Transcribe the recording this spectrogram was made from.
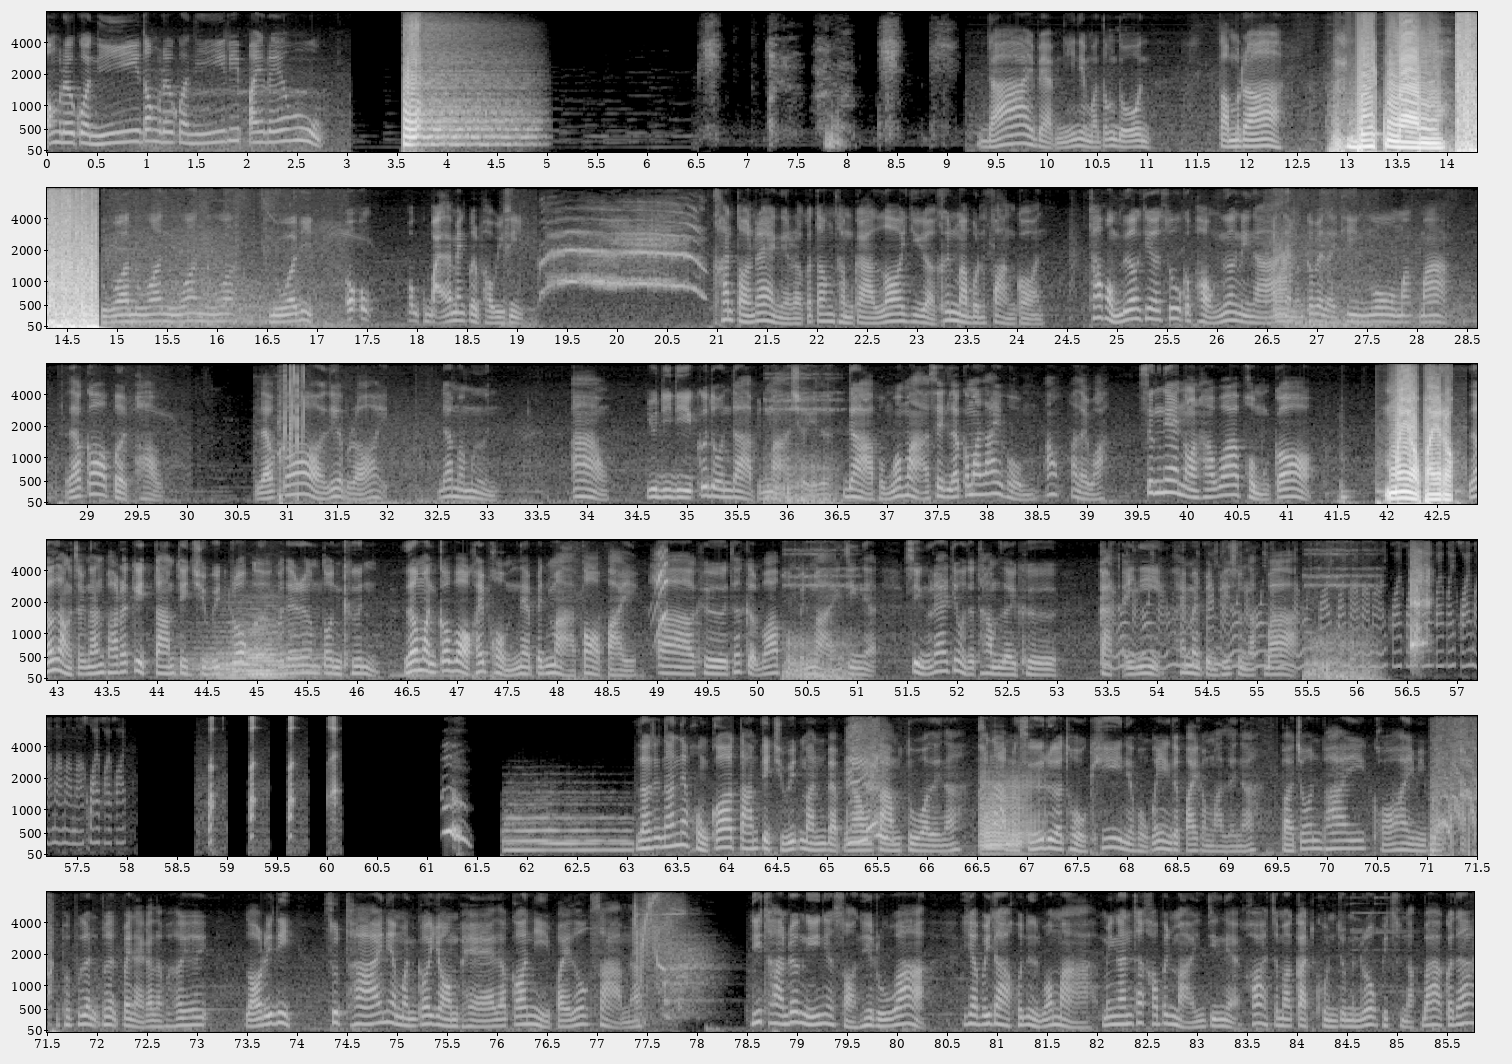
ต้องเร็วกว่านี้ ต้องเร็วกว่านี้ รีบไปเร็ว ได้แบบนี้เนี่ยมันต้องโดนตำราบิ๊กมัมนัวนัวนัวนัวนัวดิโอ้โอ้โอ้กูบ่ายแล้วแม่งเปิดเผาวีซีขั้นตอนแรกเนี่ยเราก็ต้องทำการล่อเหยื่อขึ้นมาบนฝั่งก่อน ถ้าผมเลือกที่จะสู้กับเผาเงือกในน้ำเนี่ยมันก็เป็นอะไรที่โง่มากๆ แล้วก็เปิดเผา แล้วก็เรียบร้อย ได้มาหมื่น อ้าว อยู่ดีๆ ก็โดนด่าเป็นหมาเฉยเลย ด่าผมว่าหมาเสร็จแล้วก็มาไล่ผม เอ้า อะไรวะ ซึ่งแน่นอนครับว่าผมก็ ไม่ออกไปหรอก แล้วหลังจากนั้นภารกิจตามติดชีวิตโรคเอ๋อก็ได้เริ่มต้นขึ้น แล้วมันก็บอกให้ผมเนี่ยเป็นหมาต่อไป อ่า คือถ้าเกิดว่าผมเป็นหมาจริงๆเนี่ย สิ่งแรกที่ผมจะทำเลยคือ กัดไอ้นี่ให้มันเป็นพิษสุนัขบ้า หลังจากนั้นเนี่ยผมก็ตามติดชีวิตมันแบบเงาตามตัวเลยนะ ขนาดมันซื้อเรือโถขี้เนี่ยผมก็ยังจะไปกับมันเลยนะป่าจนภัยขอให้มีเพื่อนเพื่อนเพื่อนเพื่อนไปไหนกันล่ะเฮ้ยเฮ้ยรอด้วยดิสุดท้ายเนี่ยมันก็ยอมแพ้แล้วก็หนีไปโลกสามนะนิทานเรื่องนี้เนี่ยสอนให้รู้ว่าอย่าไปด่าคนอื่นว่าหมา ไม่งั้นถ้าเขาเป็นหมาจริงๆเนี่ยเขาอาจจะมากัดคุณจนเป็นโรคพิษสุนัขบ้าก็ได้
